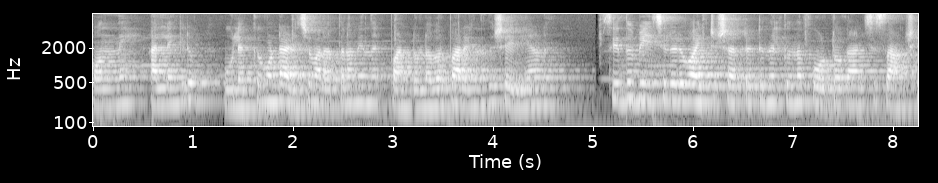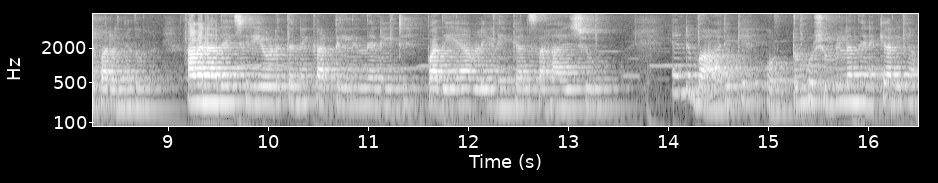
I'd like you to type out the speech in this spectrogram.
ഒന്നേ അല്ലെങ്കിലും ഉലക്ക കൊണ്ട് അടിച്ചു വളർത്തണമെന്ന് പണ്ടുള്ളവർ പറയുന്നത് ശരിയാണ്. സിദ്ധു ബീച്ചിൽ ഒരു വൈറ്റ് ഷർട്ട് ഇട്ട് നിൽക്കുന്ന ഫോട്ടോ കാണിച്ച് സാക്ഷി പറഞ്ഞതും അവൻ അതേ ചിരിയോടെ തന്നെ കട്ടിൽ നിന്ന് എണീറ്റ് പതിയെ അവളെ എണീക്കാൻ സഹായിച്ചു. എന്റെ ഭാര്യയ്ക്ക് ഒട്ടും കുശുമ്പില്ലെന്ന് എനിക്കറിയാം.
